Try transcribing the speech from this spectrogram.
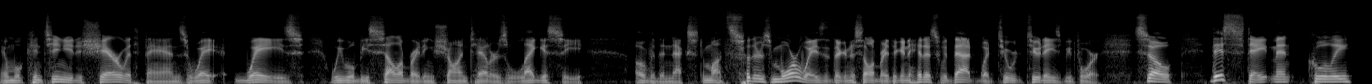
and will continue to share with fans way, ways we will be celebrating Sean Taylor's legacy over the next month. So there's more ways that they're going to celebrate. They're going to hit us with that what two two days before. So this statement, Cooley,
